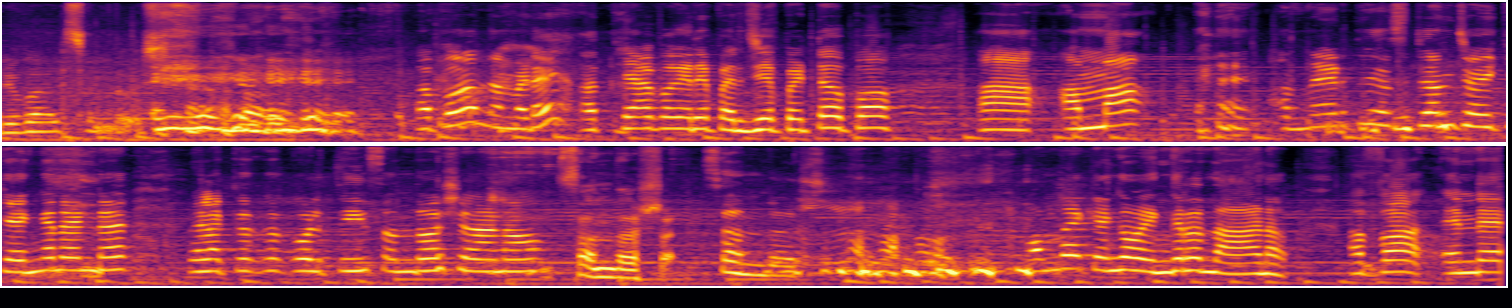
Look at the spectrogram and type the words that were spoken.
ഒരുപാട് സന്തോഷം. അപ്പോൾ നമ്മുടെ അധ്യാപകരെ പരിചയപ്പെട്ടു. അപ്പോൾ അമ്മ അന്നേരത്തെ ജസ്റ്റ് ഒന്ന് ചോദിക്കാം. എങ്ങനെയുണ്ട്? വിളക്കൊക്കെ കൊളുത്തി. സന്തോഷമാണോ സന്തോഷം. സന്തോഷം. അമ്മയ്ക്ക് അങ്ങ് ഭയങ്കര നാണം. അപ്പോൾ എന്റെ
